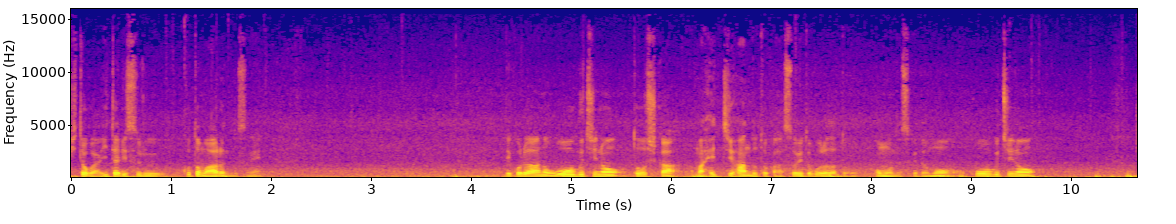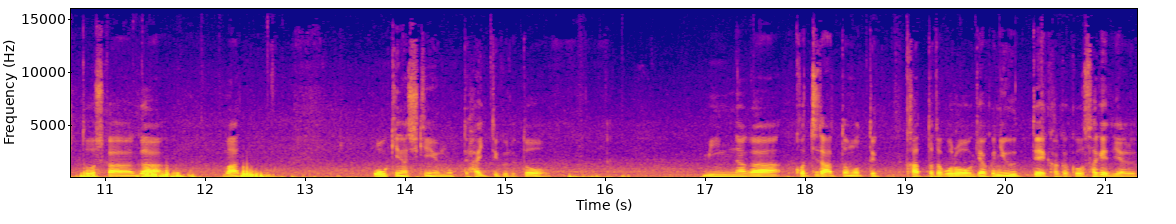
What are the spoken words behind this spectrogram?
人がいたりすることもあるんですね。でこれはあの大口の投資家、まあ、ヘッジファンドとかそういうところだと思うんですけども大口の投資家がまあ大きな資金を持って入ってくるとみんながこっちだと思って買ったところを逆に売って価格を下げてやるっ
